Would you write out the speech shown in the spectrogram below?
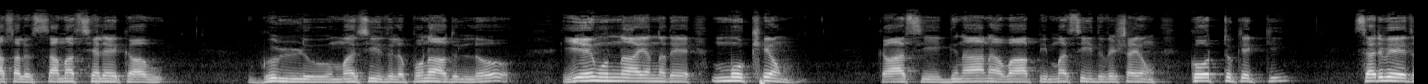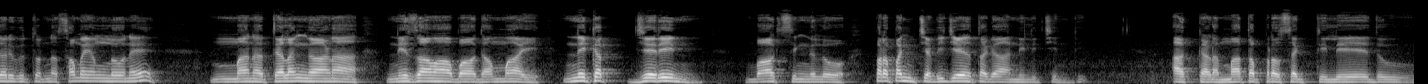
అసలు సమస్యలే కావు. గుళ్ళు మసీదుల పునాదుల్లో ఏమున్నాయన్నదే ముఖ్యం. కాశీ జ్ఞానవాపి మసీదు విషయం కోర్టుకెక్కి సర్వే జరుగుతున్న సమయంలోనే మన తెలంగాణ నిజామాబాద్ అమ్మాయి నిఖత్ జెరిన్ బాక్సింగ్లో ప్రపంచ విజేతగా నిలిచింది. అక్కడ మత ప్రసక్తి లేదు.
